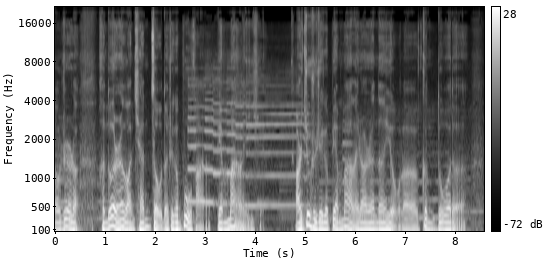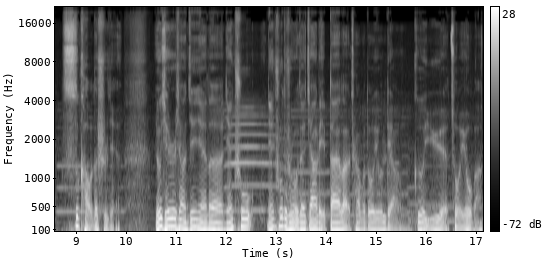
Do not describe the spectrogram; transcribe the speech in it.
导致了很多人往前走的这个步伐变慢了一些，而就是这个变慢了，让人能有了更多的思考的时间。尤其是像今年的年初，年初的时候在家里待了差不多有两个月左右吧，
